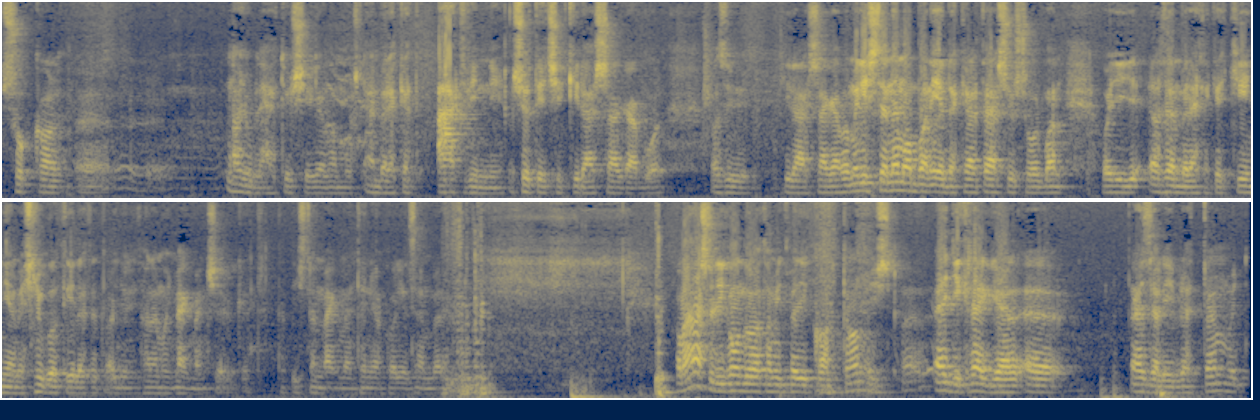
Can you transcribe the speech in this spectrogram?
sokkal nagyobb lehetősége van most embereket átvinni a sötétség királyságából az ő királyságában. Mert Isten nem abban érdekelt elsősorban, hogy így az embereknek egy kényelmes, nyugodt életet adjon, hanem hogy megmentse őket. Tehát Isten megmenteni akarja az embereket. A második gondolat, amit pedig kaptam, és egyik reggel ezzel ébredtem, hogy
